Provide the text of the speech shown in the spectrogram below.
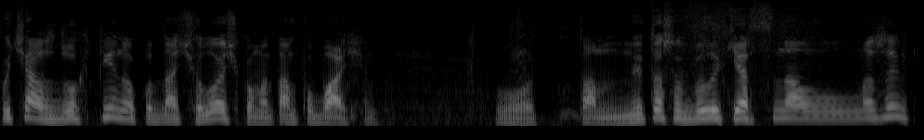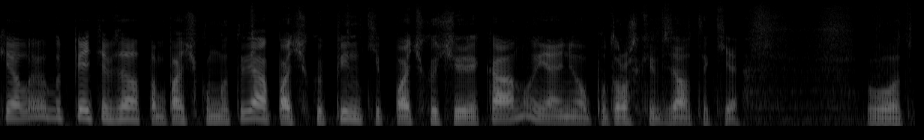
Почав з двох пінок, одна чолочком, а там побачимо. От. Там не то, щоб великий арсенал наживки, але Петя взяв там пачку мотиля, пачку пінки, пачку черяка. Ну, я у нього потрошки взяв таке. От.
